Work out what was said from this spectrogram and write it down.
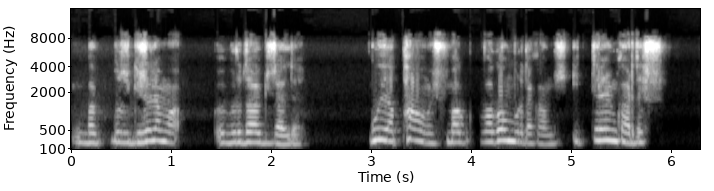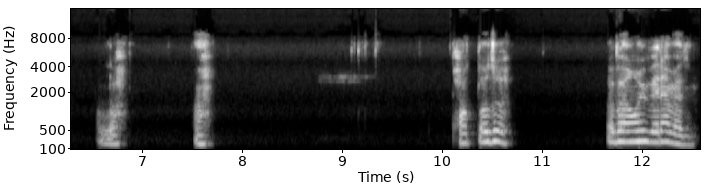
Bak bu güzel ama öbürü daha güzeldi. Bu yapamamış. Vag- vagon burada kalmış. İttirelim kardeş. Allah. Heh. Patladı. Ve ben oy veremedim.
